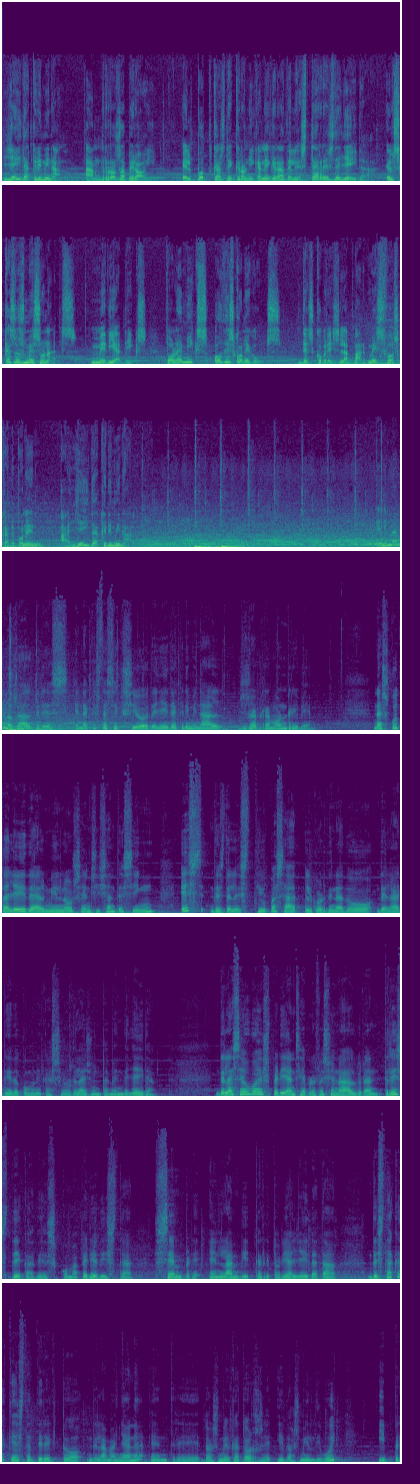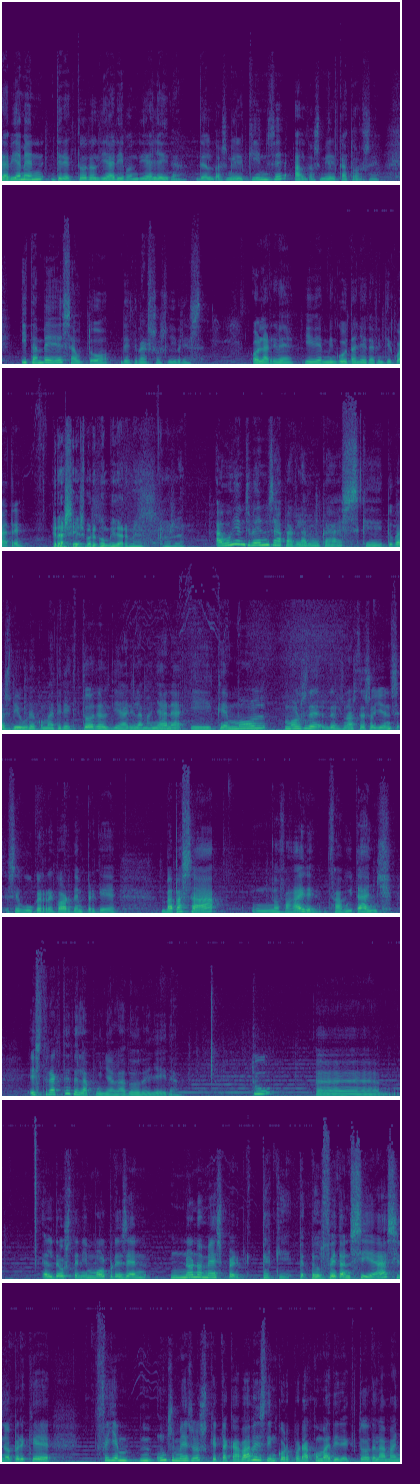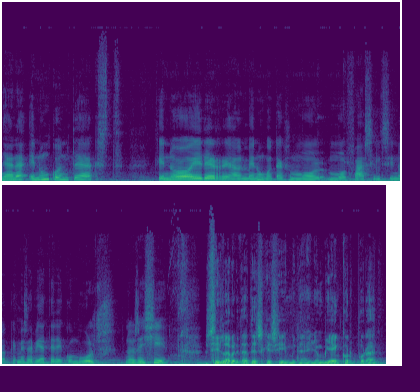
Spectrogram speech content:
Lleida Criminal, amb Rosa Peroi, el podcast de crònica negra de les Terres de Lleida. Els casos més sonats, mediàtics, polèmics o desconeguts. Descobreix la part més fosca de Ponent a Lleida Criminal. Tenim amb nosaltres, en aquesta secció de Lleida Criminal, Josep Ramon Ribé. Nascut a Lleida el 1965, és des de l'estiu passat el coordinador de l'àrea de comunicació de l'Ajuntament de Lleida. De la seva experiència professional durant tres dècades com a periodista, sempre en l'àmbit territorial lleidatà, destaca que ha estat director de La Mañana entre 2014 i 2018 i prèviament director del diari Bon Dia Lleida, del 2015 al 2014, i també és autor de diversos llibres. Hola, Ribé, i benvingut a Lleida 24. Gràcies per convidar-me, Rosa. Avui ens vens a parlar d'un cas que tu vas viure com a director del diari La Mañana i que molt, molts de, dels nostres oients segur que recorden perquè va passar no fa gaire, fa vuit anys. Es tracta de l'apunyalador de Lleida. Tu eh, el deus tenir molt present no només per, perquè, pel fet en si, eh, sinó perquè fèiem uns mesos que t'acabaves d'incorporar com a director de La Mañana en un context que no era realment un context molt, molt fàcil, sinó que més aviat era convuls. No és així? Sí, la veritat és que sí. Mira, jo m'havia incorporat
